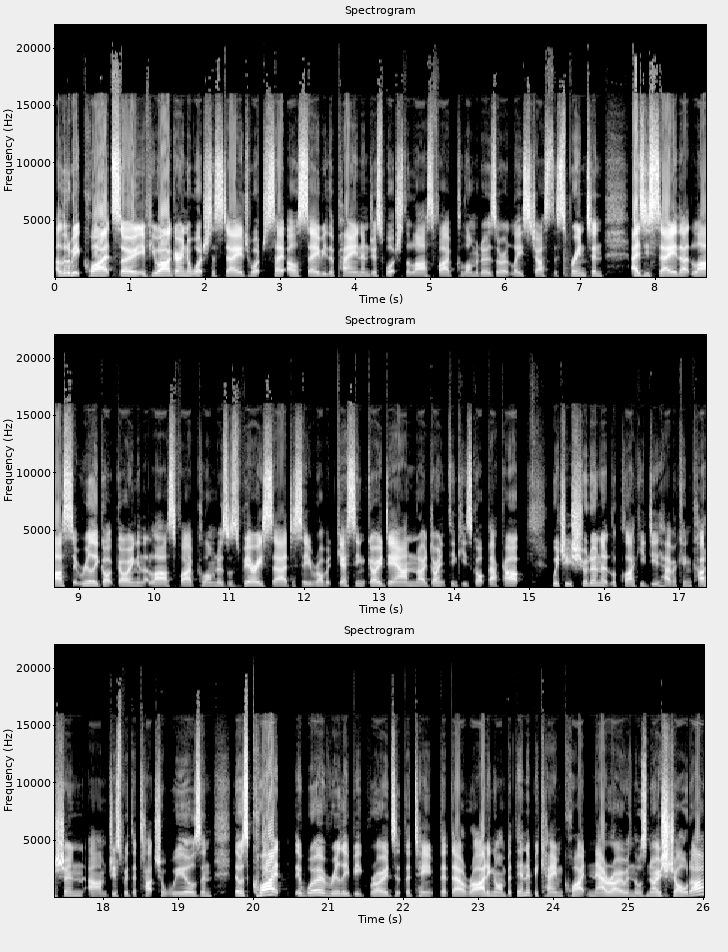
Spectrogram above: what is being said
a little bit quiet. So if you are going to watch the stage, watch say I'll save you the pain and just watch the last five kilometers or at least just the sprint. And as you say, that last it really got going in that last five kilometers was very sad to see Robert Gesink go down, and I don't think he's got back up which he shouldn't. It looked like he did have a concussion, um, just with a touch of wheels, and there was quite there were really big roads that the team that they were riding on, but then it became quite narrow and there was no shoulder,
